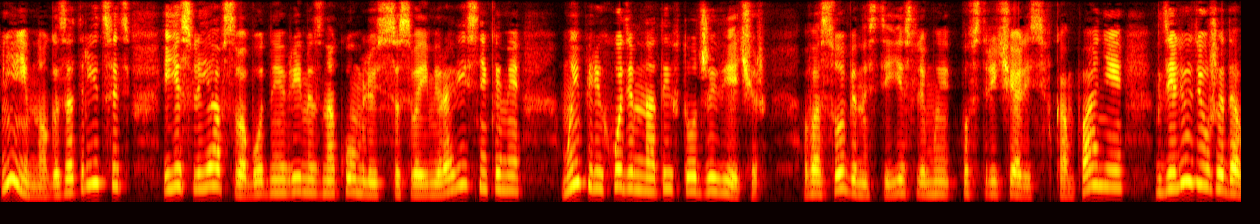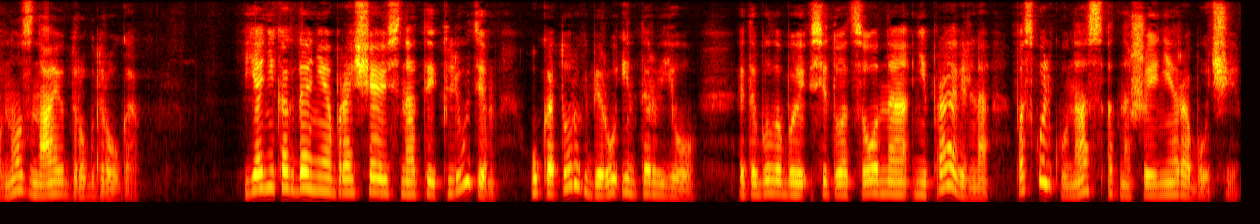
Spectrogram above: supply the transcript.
Мне немного за тридцать, и если я в свободное время знакомлюсь со своими ровесниками, мы переходим на «ты» в тот же вечер – в особенности, если мы повстречались в компании, где люди уже давно знают друг друга. Я никогда не обращаюсь на «ты» к людям, у которых беру интервью. Это было бы ситуационно неправильно, поскольку у нас отношения рабочие.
